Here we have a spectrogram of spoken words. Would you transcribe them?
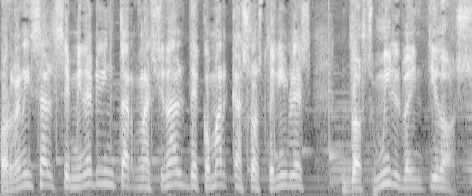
organiza el Seminario Internacional de Comarcas Sostenibles 2022.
